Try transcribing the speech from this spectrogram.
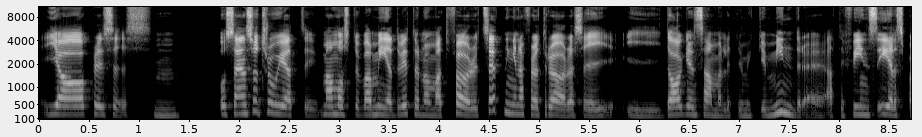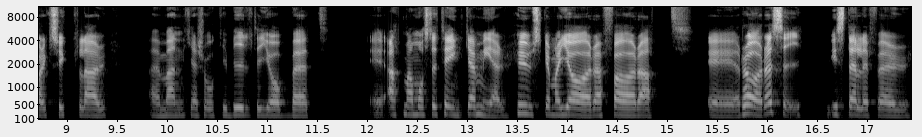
Ja, precis. Mm. Och sen så tror jag att man måste vara medveten om att förutsättningarna för att röra sig i dagens samhälle är mycket mindre. Att det finns elsparkcyklar, eh, man kanske åker bil till jobbet. eh, Att man måste tänka mer, hur ska man göra för att eh, röra sig? Istället för,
